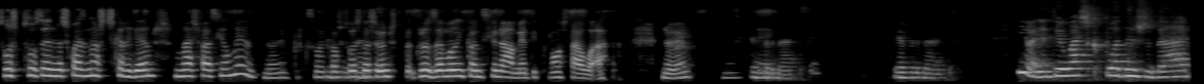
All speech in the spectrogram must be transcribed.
são as pessoas nas quais nós descarregamos mais facilmente, não é? Porque são aquelas é pessoas que nós sabemos que nos amam incondicionalmente e que vão estar lá, não é? É verdade, é verdade. E olha, então eu acho que pode ajudar,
